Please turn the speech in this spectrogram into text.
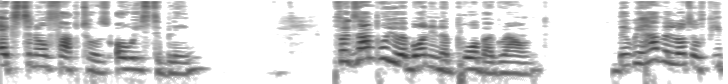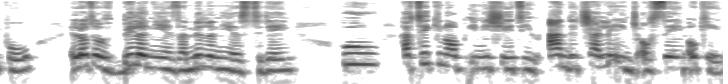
external factors always to blame? For example, you were born in a poor background. We have a lot of people, a lot of billionaires and millionaires today who have taken up initiative and the challenge of saying, okay,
